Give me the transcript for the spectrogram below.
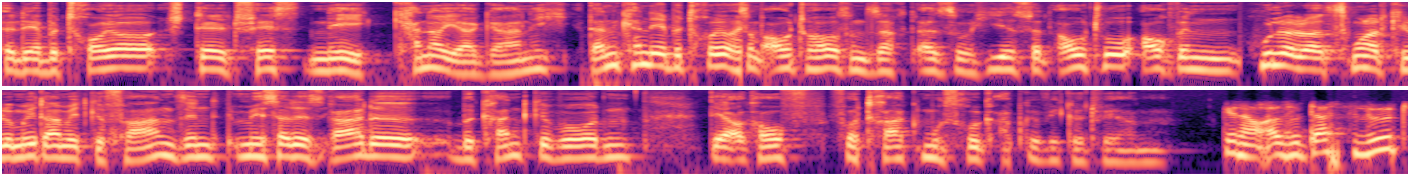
Der Betreuer stellt fest, nee, kann er ja gar nicht. Dann kann der Betreuer zum Autohaus und sagt, also hier ist das Auto, auch wenn 100 oder 200 Kilometer damit gefahren sind. Mir ist das gerade bekannt geworden, der Kaufvertrag muss rückabgewickelt werden. Genau, also das wird,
